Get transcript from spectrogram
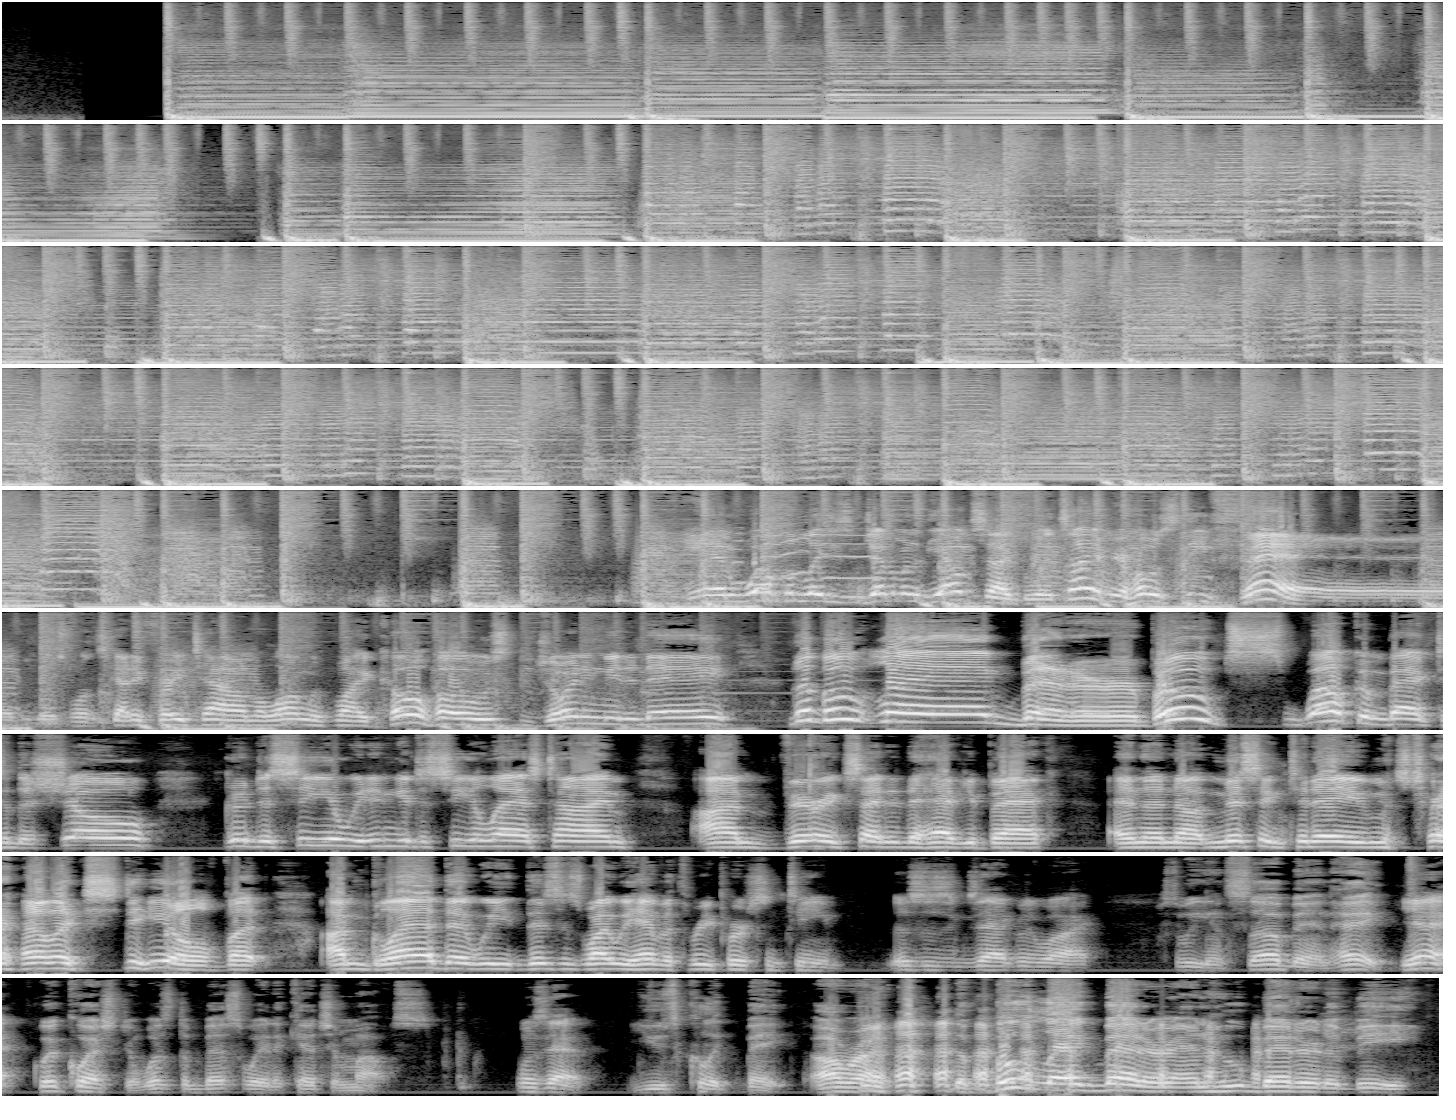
And gentlemen, of the Outside Blitz. I am your host, the fabulous one, Scotty Freytown, along with my co-host, joining me today, the bootleg bettor boots. Welcome back to the show. Good to see you. We didn't get to see you last time. I'm very excited to have you back. And then uh, missing today, Mr. Alex Steele. But I'm glad that we. This is why we have a three-person team. This is exactly why. So we can sub in. Hey, Yeah. quick question. What's the best way to catch a mouse? What's that? Use clickbait. All right. the bootleg bettor and who better to be?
